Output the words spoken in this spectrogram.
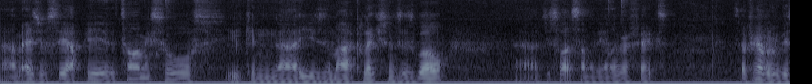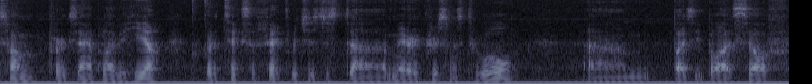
Um, as you'll see up here, the timing source, you can uh, use the mark collections as well, uh, just like some of the other effects. So if you have a look at this one, for example, over here, I've got a text effect which is just uh, Merry Christmas to all. Um, basically by itself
